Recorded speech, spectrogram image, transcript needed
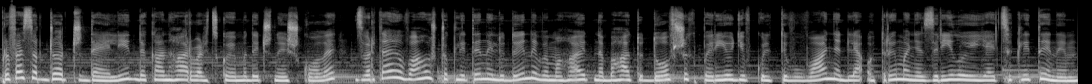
Професор Джордж Дейлі, декан Гарвардської медичної школи, звертає увагу, що клітини людини вимагають набагато довших періодів культивування для отримання зрілої яйцеклітини.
